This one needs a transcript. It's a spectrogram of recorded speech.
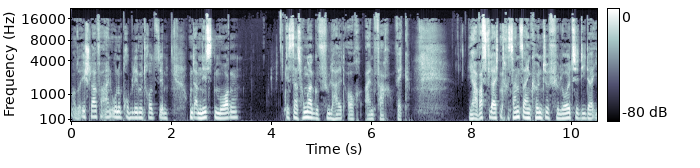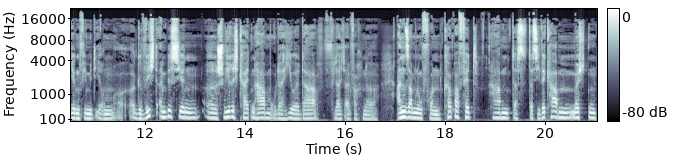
Also ich schlafe ein ohne Probleme trotzdem. Und am nächsten Morgen ist das Hungergefühl halt auch einfach weg. Ja, was vielleicht interessant sein könnte für Leute, die da irgendwie mit ihrem äh, Gewicht ein bisschen äh, Schwierigkeiten haben oder hier oder da vielleicht einfach eine Ansammlung von Körperfett haben, das, das sie weghaben möchten.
